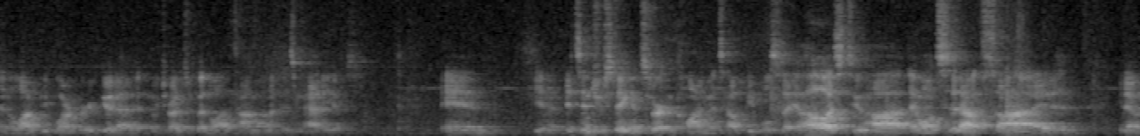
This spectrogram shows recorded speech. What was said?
and a lot of people aren't very good at it, we try to spend a lot of time on it, is patios. And, you know, it's interesting in certain climates how people say, oh, it's too hot, they won't sit outside, and, you know,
